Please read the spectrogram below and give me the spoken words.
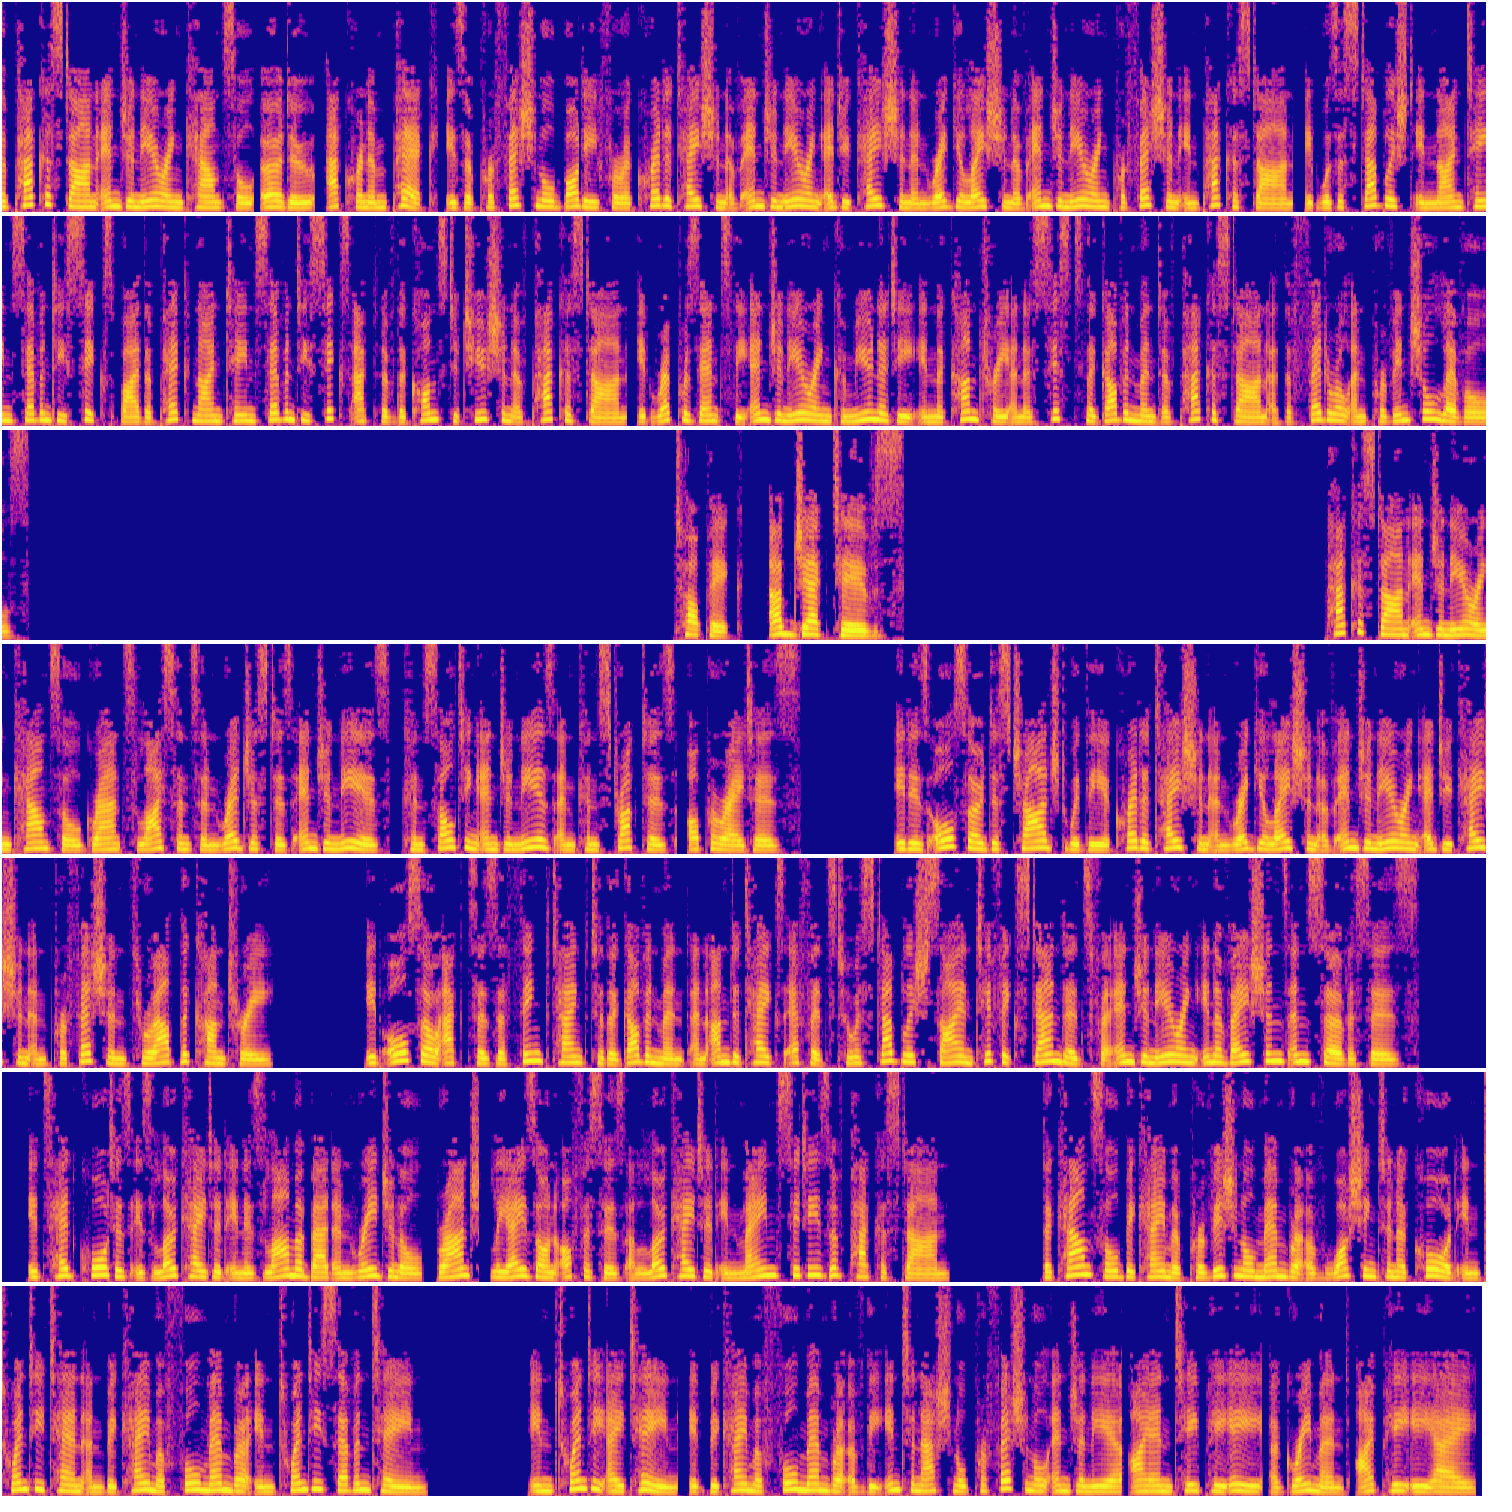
The Pakistan Engineering Council Urdu, acronym PEC, is a professional body for accreditation of engineering education and regulation of engineering profession in Pakistan. It was established in 1976 by the PEC 1976 Act of the Constitution of Pakistan. It represents the engineering community in the country and assists the government of Pakistan at the federal and provincial levels. Topic: Objectives. Pakistan Engineering Council grants license and registers engineers, consulting engineers and constructors, operators. It is also discharged with the accreditation and regulation of engineering education and profession throughout the country. It also acts as a think tank to the government and undertakes efforts to establish scientific standards for engineering innovations and services. Its headquarters is located in Islamabad and regional, branch, liaison offices are located in main cities of Pakistan. The Council became a provisional member of Washington Accord in 2010 and became a full member in 2017. In 2018, it became a full member of the International Professional Engineer agreement IPEA.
